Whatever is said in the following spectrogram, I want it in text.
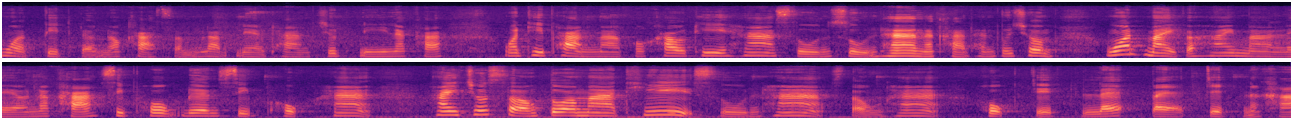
หัวติดแล้วเนาะค่ะสำหรับแนวทางชุดนี้นะคะวันที่ผ่านมาก็เข้าที่ 5005 นะคะท่านผู้ชม งวดใหม่ก็ให้มาแล้วนะคะ 16 เดือน 16 5 ให้ชุด 2 ตัวมาที่ 05 25 67 และ 87 นะคะ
